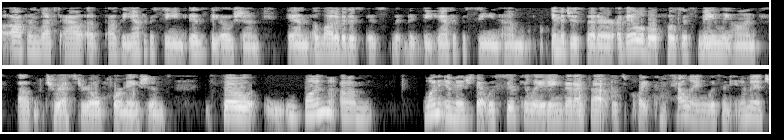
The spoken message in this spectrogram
often left out of, of the Anthropocene is the ocean. And a lot of it is, is the, the, Anthropocene um, images that are available focus mainly on um, terrestrial formations. So one um, one image that was circulating that I thought was quite compelling was an image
